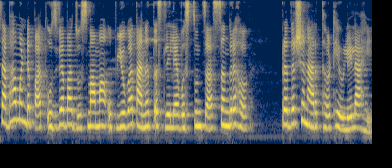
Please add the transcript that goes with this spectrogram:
सभा मंडपात उजव्या बाजूस मामा उपयोगात आणत असलेल्या वस्तूंचा संग्रह प्रदर्शनार्थ ठेवलेला आहे.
